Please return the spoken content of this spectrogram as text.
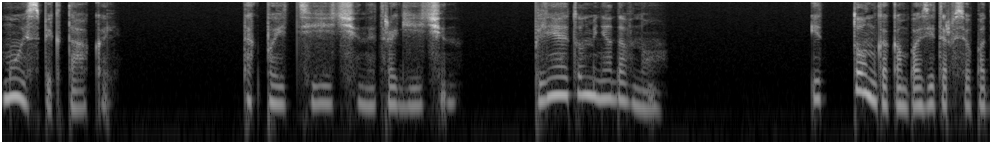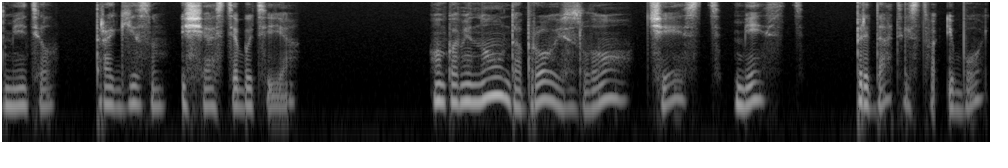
Мой спектакль. Так поэтичен и трагичен. Пленяет он меня давно. И тонко композитор все подметил. Трагизм и счастье бытия. Он помянул добро и зло, честь, месть, предательство и боль.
